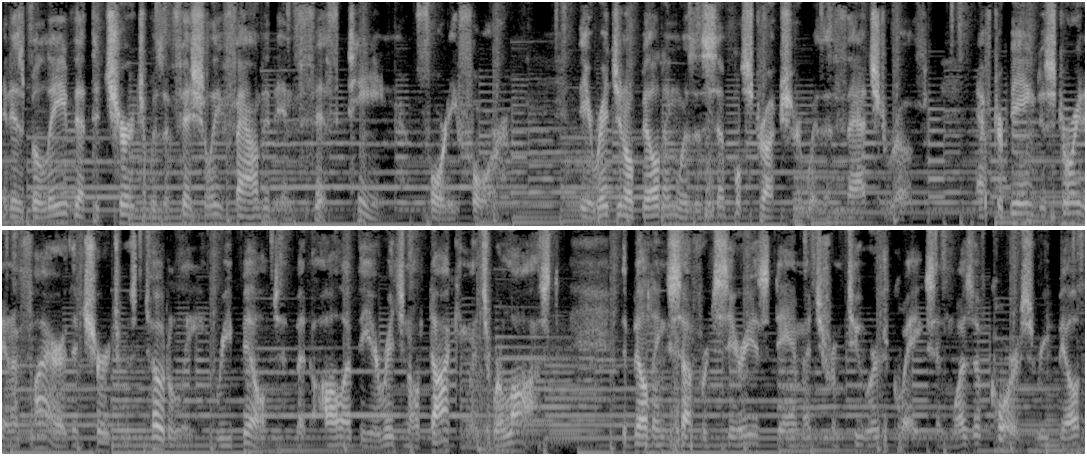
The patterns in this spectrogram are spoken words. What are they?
It is believed that the church was officially founded in 1544. The original building was a simple structure with a thatched roof. After being destroyed in a fire, the church was totally rebuilt, but all of the original documents were lost. The building suffered serious damage from two earthquakes and was, of course, rebuilt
